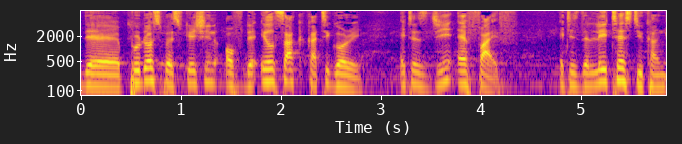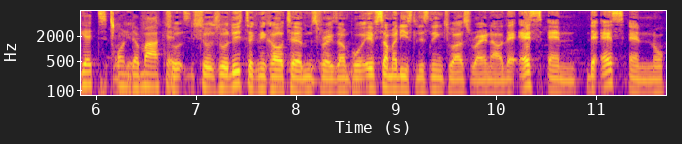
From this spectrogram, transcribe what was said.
the product specification of the ILSAC category, it is GF5. It is the latest you can get on the market. So, so, so these technical terms, for example, if somebody is listening to us right now, the SN, the SN, no,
